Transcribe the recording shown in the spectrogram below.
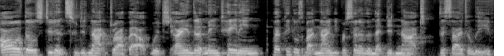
all of those students who did not drop out, which I ended up maintaining, I think it was about 90% of them that did not decide to leave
